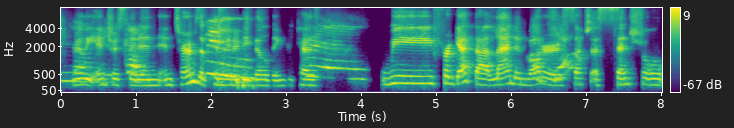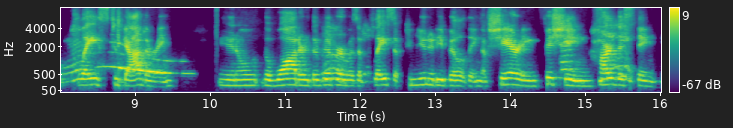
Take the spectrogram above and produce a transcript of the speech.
really interested in in terms of community building because we forget that land and water is such a central place to gathering you know the water the river was a place of community building of sharing fishing harvesting.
